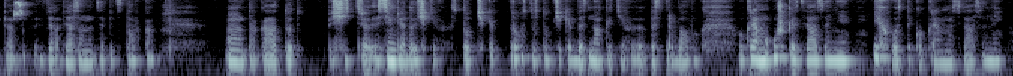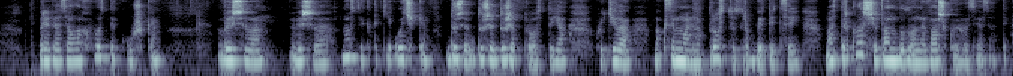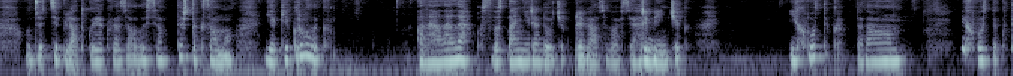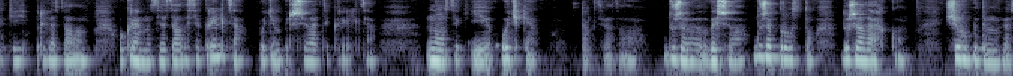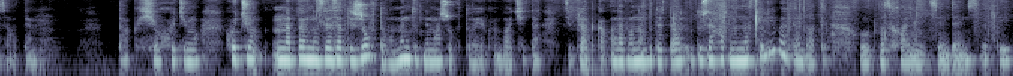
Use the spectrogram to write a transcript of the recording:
в'язана ця підставка. О, так, а тут 6, 7 рядочків стопчики, просто стопчики без накидів, е, без прибавок. Окремо ушки зв'язані і хвостик окремо зв'язаний. Прив'язала хвостик, ушки, вишила, вишила носик, такі очки. Дуже-дуже-дуже просто. Я хотіла максимально просто зробити цей мастер-клас, щоб вам було неважко його зв'язати. Отже, ціплятко, як в'язалося, теж так само, як і кролик. Але, але, але, ось в останній рядочок прив'язувався гребінчик і хвостик. Та-дам! І хвостик такий прив'язала. Окремо зв'язалися крильця, потім пришила ці крильця. Носик і очки так зв'язала. Дуже вишила, дуже просто, дуже легко. З чого будемо в'язати? Так, що хочемо. Хочу, напевно, зв'язати жовтого. У мене тут нема жовтого, як ви бачите, ціплятка, але воно буде дуже гарно на столі виглядати у пасхальний цей день святий.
